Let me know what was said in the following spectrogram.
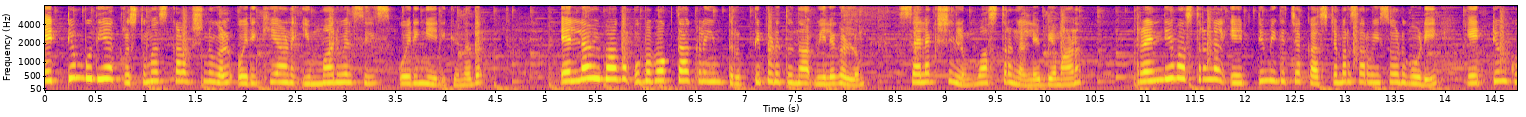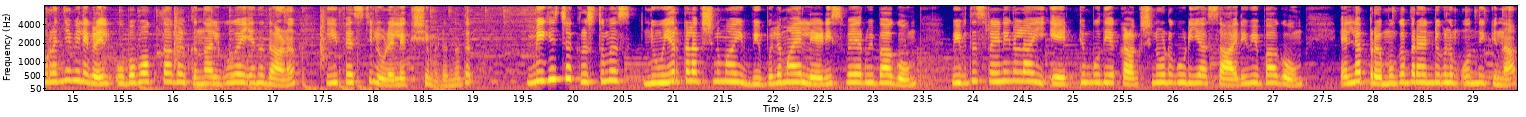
ഏറ്റവും പുതിയ ക്രിസ്തുമസ് കളക്ഷനുകൾ ഒരുക്കിയാണ് ഇമ്മാനുവൽ സിൽസ് ഒരുങ്ങിയിരിക്കുന്നത്. എല്ലാ വിഭാഗം ഉപഭോക്താക്കളെയും തൃപ്തിപ്പെടുത്തുന്ന വിലകളിലും സെലക്ഷനിലും വസ്ത്രങ്ങൾ ലഭ്യമാണ്. ട്രെൻഡി വസ്ത്രങ്ങൾ ഏറ്റവും മികച്ച കസ്റ്റമർ സർവീസോടുകൂടി ഏറ്റവും കുറഞ്ഞ വിലകളിൽ ഉപഭോക്താക്കൾക്ക് നൽകുക എന്നതാണ് ഈ ഫെസ്റ്റിലൂടെ ലക്ഷ്യമിടുന്നത്. മികച്ച ക്രിസ്തുമസ് ന്യൂ ഇയർ കളക്ഷനുമായി വിപുലമായ ലേഡീസ് വെയർ വിഭാഗവും വിവിധ ശ്രേണികളായി ഏറ്റവും പുതിയ കളക്ഷനോടുകൂടിയ സാരി വിഭാഗവും എല്ലാ പ്രമുഖ ബ്രാൻഡുകളും ഒന്നിക്കുന്ന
